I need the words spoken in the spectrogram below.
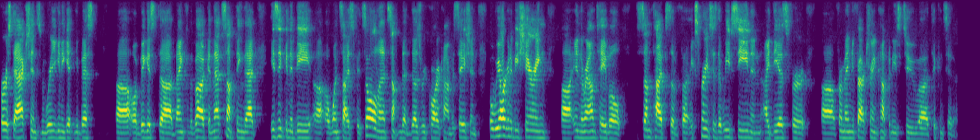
first actions and where are you're going to get your best uh, or biggest uh, bang for the buck. And that's something that isn't going to be a, a, one size fits all. And that's something that does require conversation. But we are going to be sharing uh, in the roundtable some types of uh, experiences that we've seen and ideas for, uh, for manufacturing companies to, uh, to consider.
